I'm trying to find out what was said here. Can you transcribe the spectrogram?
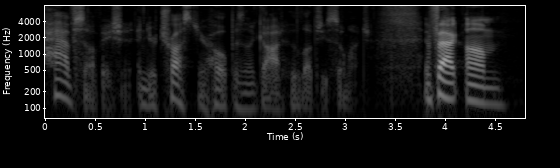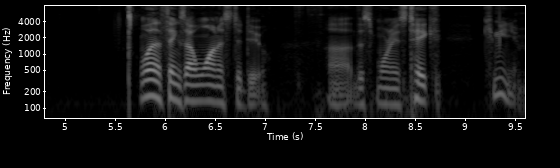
have salvation and your trust and your hope is in a God who loves you so much. In fact, um, one of the things I want us to do uh, this morning is take communion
